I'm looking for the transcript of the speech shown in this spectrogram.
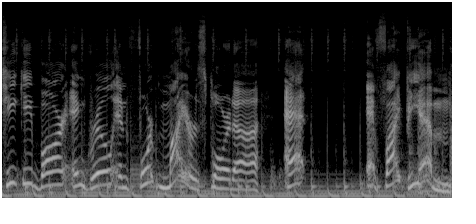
Tiki Bar and Grill in Fort Myers, Florida at at 5 p.m.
